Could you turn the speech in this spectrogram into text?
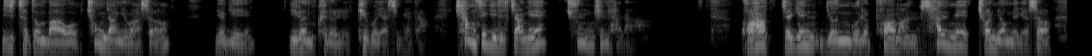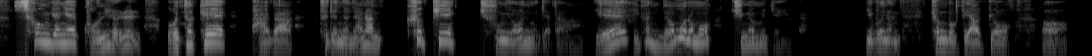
리처드 마우 총장이 와서 여기 이런 글을 기고했습니다. 창세기 1장에 충실하라. 과학적인 연구를 포함한 삶의 전 영역에서 성경의 권위를 어떻게 받아들였느냐는 극히 중요한 문제다. 예, 이건 너무너무 중요한 문제입니다. 이분은 경북대학교 어,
